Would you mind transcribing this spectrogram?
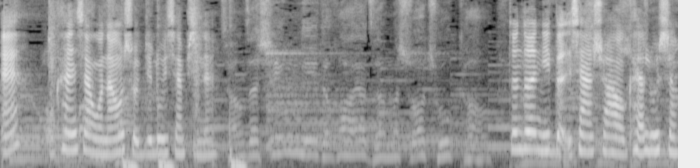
哎，我看一下，我拿我手机录一下屏呢。墩墩，你等一下刷，我开录声。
